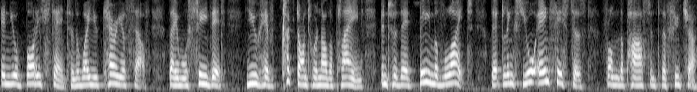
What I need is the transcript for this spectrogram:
in your body stance and the way you carry yourself, they will see that you have clicked onto another plane, into that beam of light that links your ancestors from the past into the future.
